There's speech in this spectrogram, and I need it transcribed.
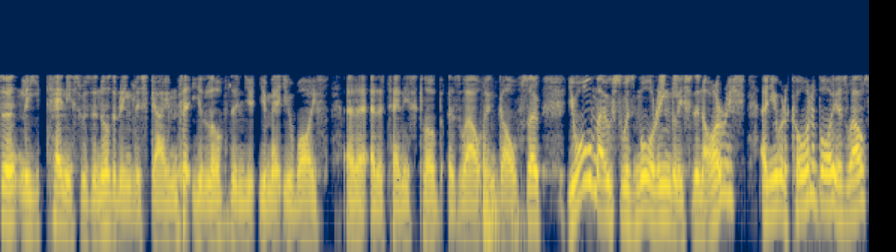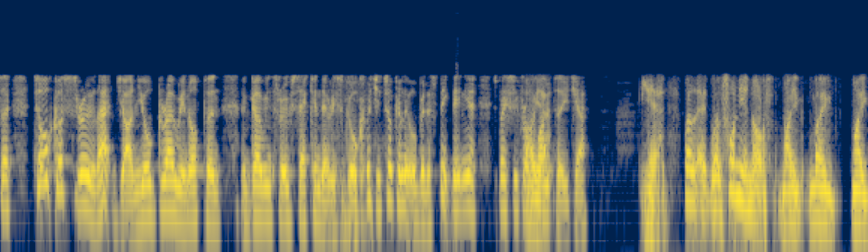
Certainly, tennis was another English game that you loved, and you, you met your wife at a, at a tennis club as well and golf. So you almost was more English than Irish, and you were a corner boy as well. So talk us through that, John. You're growing up and, and going through secondary school because you took a little bit of stick, didn't you? Especially from oh, yeah. one teacher. Yeah. Well, uh, well, funny enough, my my my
